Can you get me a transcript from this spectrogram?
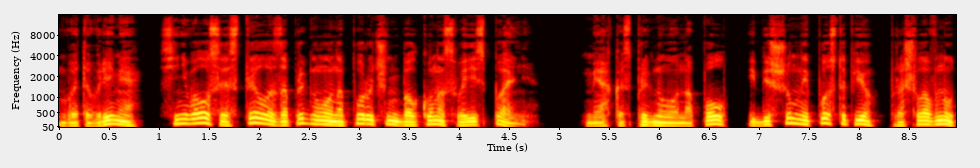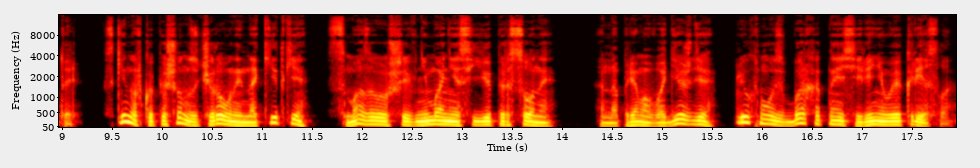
В это время синеволосая Стелла запрыгнула на поручень балкона своей спальни. Мягко спрыгнула на пол и бесшумной поступью прошла внутрь. Скинув капюшон зачарованной накидки, смазывавшей внимание с ее персоны, она прямо в одежде плюхнулась в бархатное сиреневое кресло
